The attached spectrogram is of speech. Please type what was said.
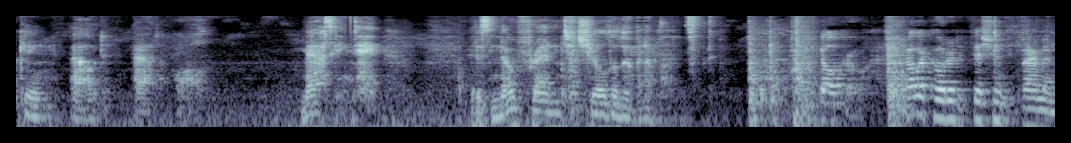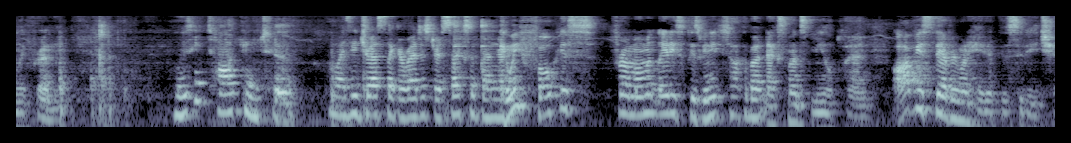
working out at all. Masking tape. It is no friend to chilled aluminum. Velcro. Color coded, efficient, environmentally friendly. Who's he talking to? Why is he dressed like a registered sex offender? Can we focus for a moment, ladies? Please, we need to talk about next month's meal plan. Obviously, everyone hated the ceviche.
